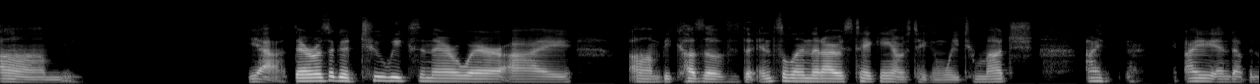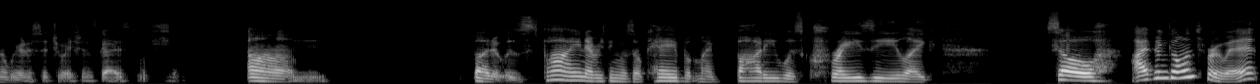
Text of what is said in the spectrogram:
Um yeah, there was a good 2 weeks in there where I um because of the insulin that I was taking, I was taking way too much. I I end up in the weirdest situations, guys. Um but it was fine, everything was okay, but my body was crazy like so I've been going through it.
